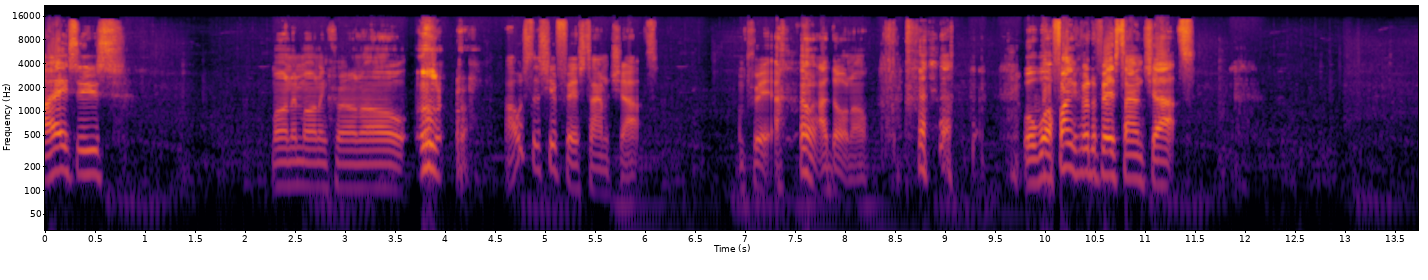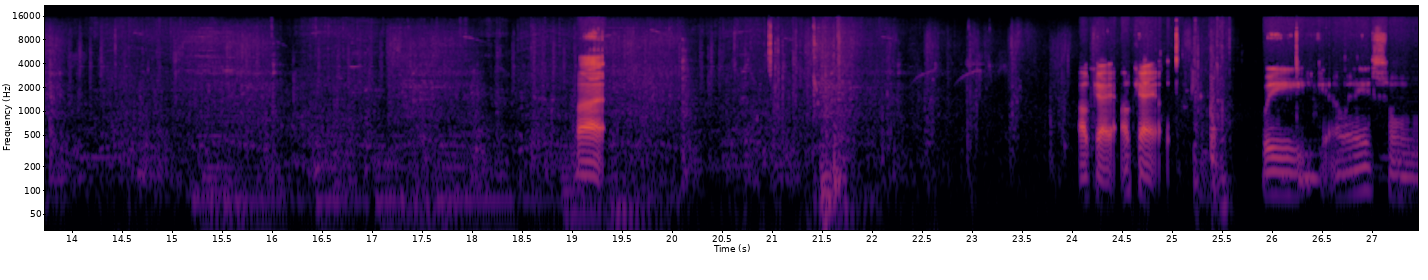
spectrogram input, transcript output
Oh, Hi, Jesus. Morning, morning, Chrono. How was this your first time chat? I'm pretty. I don't know. well, well, thank you for the first time chat. Right. Okay, okay. We we need some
